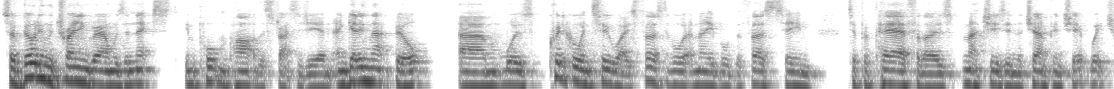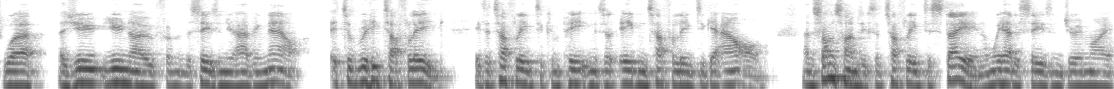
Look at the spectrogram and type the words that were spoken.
So, building the training ground was the next important part of the strategy. And, and getting that built um, was critical in two ways. First of all, it enabled the first team to prepare for those matches in the championship, which were, as you you know from the season you're having now, it's a really tough league it's a tough league to compete and it's an even tougher league to get out of. And sometimes it's a tough league to stay in. And we had a season during my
